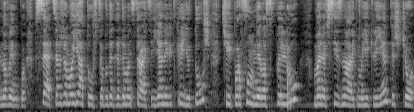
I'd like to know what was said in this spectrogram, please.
новинку, все, це вже моя туш, це буде для демонстрації. Я не відкрию туш, чий парфум не розпилю. У мене всі знають мої клієнти, що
